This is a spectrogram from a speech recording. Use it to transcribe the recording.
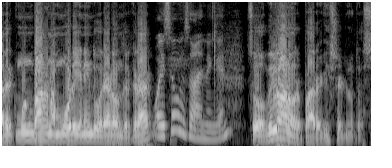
அதற்கு முன்பாக நம்மோடு இணைந்து உரையாட வந்திருக்கிறார்? ஸோ விரிவான ஒரு பார்வைக்கு ஸ்டேட் நோட்டஸ்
